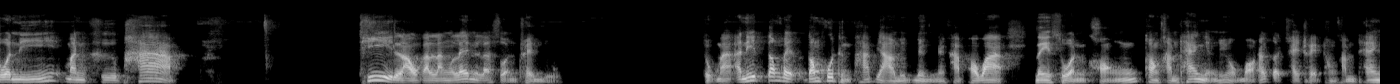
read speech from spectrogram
ตัวนี้มันคือภาพที่เรากำลังเล่นและส่วนเทรนอยู่ถูกไหมอันนี้ต้องไปต้องพูดถึงภาพยาวนิดหนึ่งนะครับ เพราะว่าในส่วนของทองคำแท่งอย่างที่ผมบอกถ้าเกิดใช้เทรดทองคำแท่ง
